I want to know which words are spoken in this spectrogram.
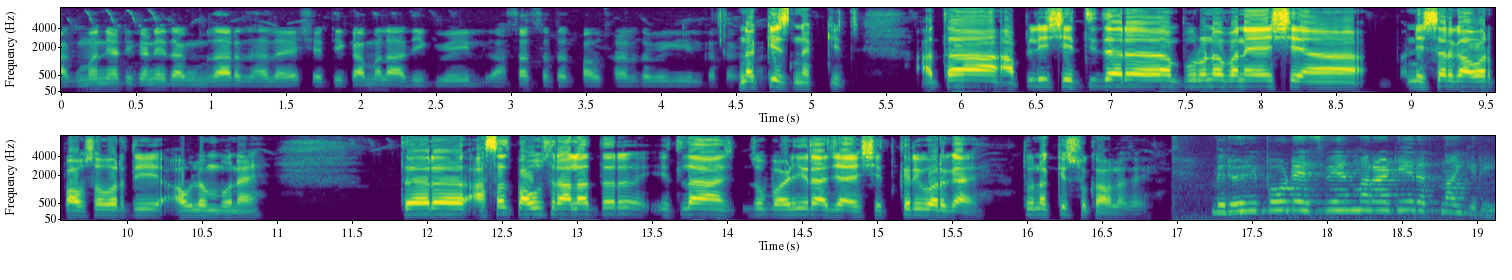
आगमन या ठिकाणी दमदार झालंय. शेती कामाला अधिक वेळ असाच सतत पाऊस राहिला तर वेग येईल कसं? नक्कीच नक्कीच. आता आपली शेती तर पूर्णपणे शे निसर्गावर पावसावरती अवलंबून आहे. तर असाच पाऊस राहिला तर इथला जो बळीराजा आहे शेतकरी वर्ग आहे तो नक्कीच सुखावला जाईल. Bureau report S B N Marathi Ratnagiri.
